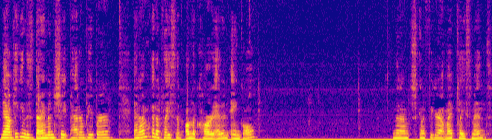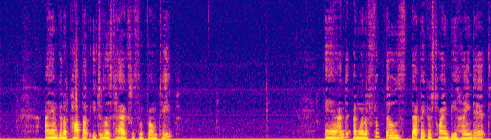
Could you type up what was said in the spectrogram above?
Now I'm taking this diamond shaped pattern paper and I'm going to place it on the card at an angle. And then I'm just going to figure out my placement. I am going to pop up each of those tags with some foam tape and I'm going to flip those that baker's twine behind it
